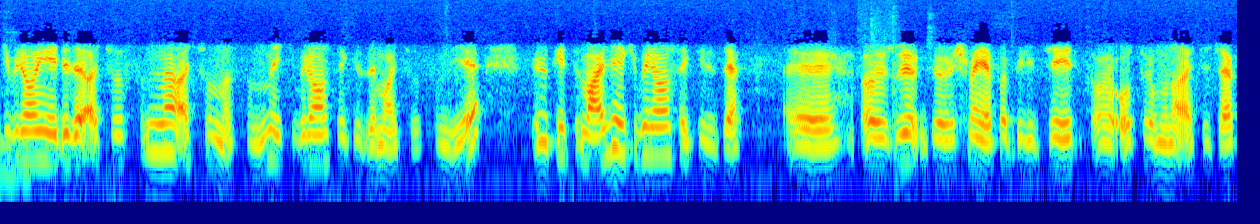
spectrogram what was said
2017'de açılsın mı açılmasın mı 2018'de mi açılsın diye. Büyük ihtimalle 2018'de e, özlü görüşme yapabileceği e, oturumunu açacak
